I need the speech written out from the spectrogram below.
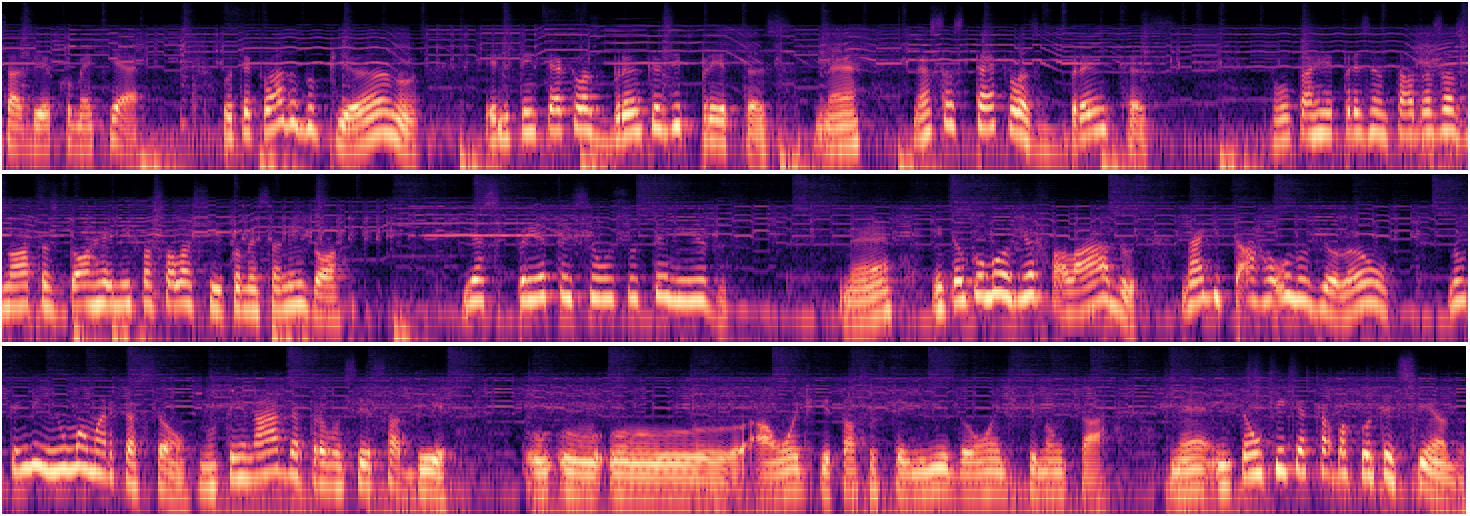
saber como é que é. O teclado do piano, ele tem teclas brancas e pretas, né? Nessas teclas brancas vão estar representadas as notas Dó, Ré, Mi, Fá, Sol, Lá, Si, começando em Dó. E as pretas são os sustenidos né? Então, como eu havia falado, na guitarra ou no violão não tem nenhuma marcação, não tem nada para você saber o, o, o, aonde que está sustenido, onde que não está, né? Então, o que que acaba acontecendo?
